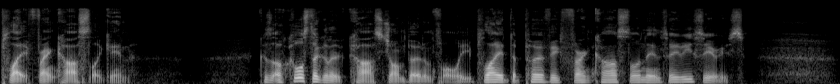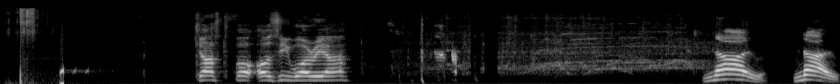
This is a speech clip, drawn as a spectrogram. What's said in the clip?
play Frank Castle again. Because of course they're going to cast Jon Bernthal. He played the perfect Frank Castle in the TV series. Just for Aussie Warrior. No, no.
